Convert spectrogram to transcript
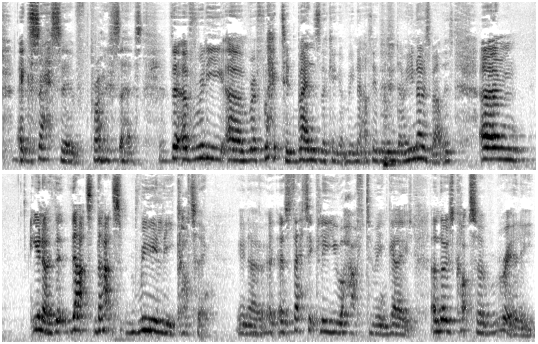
excessive process that have really um, reflected. Ben's looking at me now through the window. He knows about this. Um, you know that that's that's really cutting. You know, aesthetically, you have to engage, and those cuts are really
